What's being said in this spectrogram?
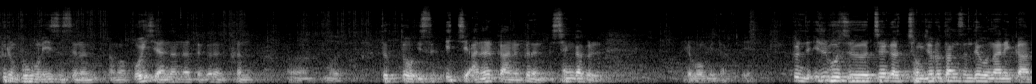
그런 부분에 있어서는 아마 보이지 않는 어떤 그런 큰 어, 뭐 덕도 있, 지 않을까 하는 그런 생각을 해봅니다. 예. 그런데 일부 저 제가 총재로 당선되고 나니까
